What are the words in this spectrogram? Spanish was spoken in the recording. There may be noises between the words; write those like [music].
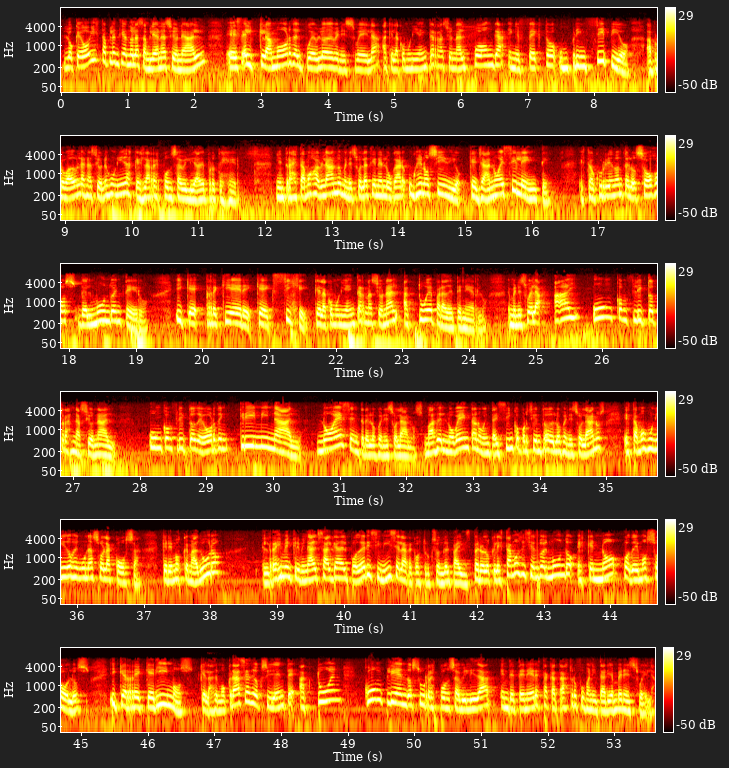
Lo que hoy está planteando la Asamblea Nacional es el clamor del pueblo de Venezuela a que la comunidad internacional ponga en efecto un principio aprobado en las Naciones Unidas, que es la responsabilidad de proteger. Mientras estamos hablando, en Venezuela tiene lugar un genocidio que ya no es silente, está ocurriendo ante los ojos del mundo entero y que requiere, que exige que la comunidad internacional actúe para detenerlo. En Venezuela hay un conflicto transnacional, un conflicto de orden criminal, no es entre los venezolanos. Más del 90-95% de los venezolanos estamos unidos en una sola cosa. Queremos que Maduro, el régimen criminal, salga del poder y se inicie la reconstrucción del país. Pero lo que le estamos diciendo al mundo es que no podemos solos y que requerimos que las democracias de Occidente actúen cumpliendo su responsabilidad en detener esta catástrofe humanitaria en Venezuela.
